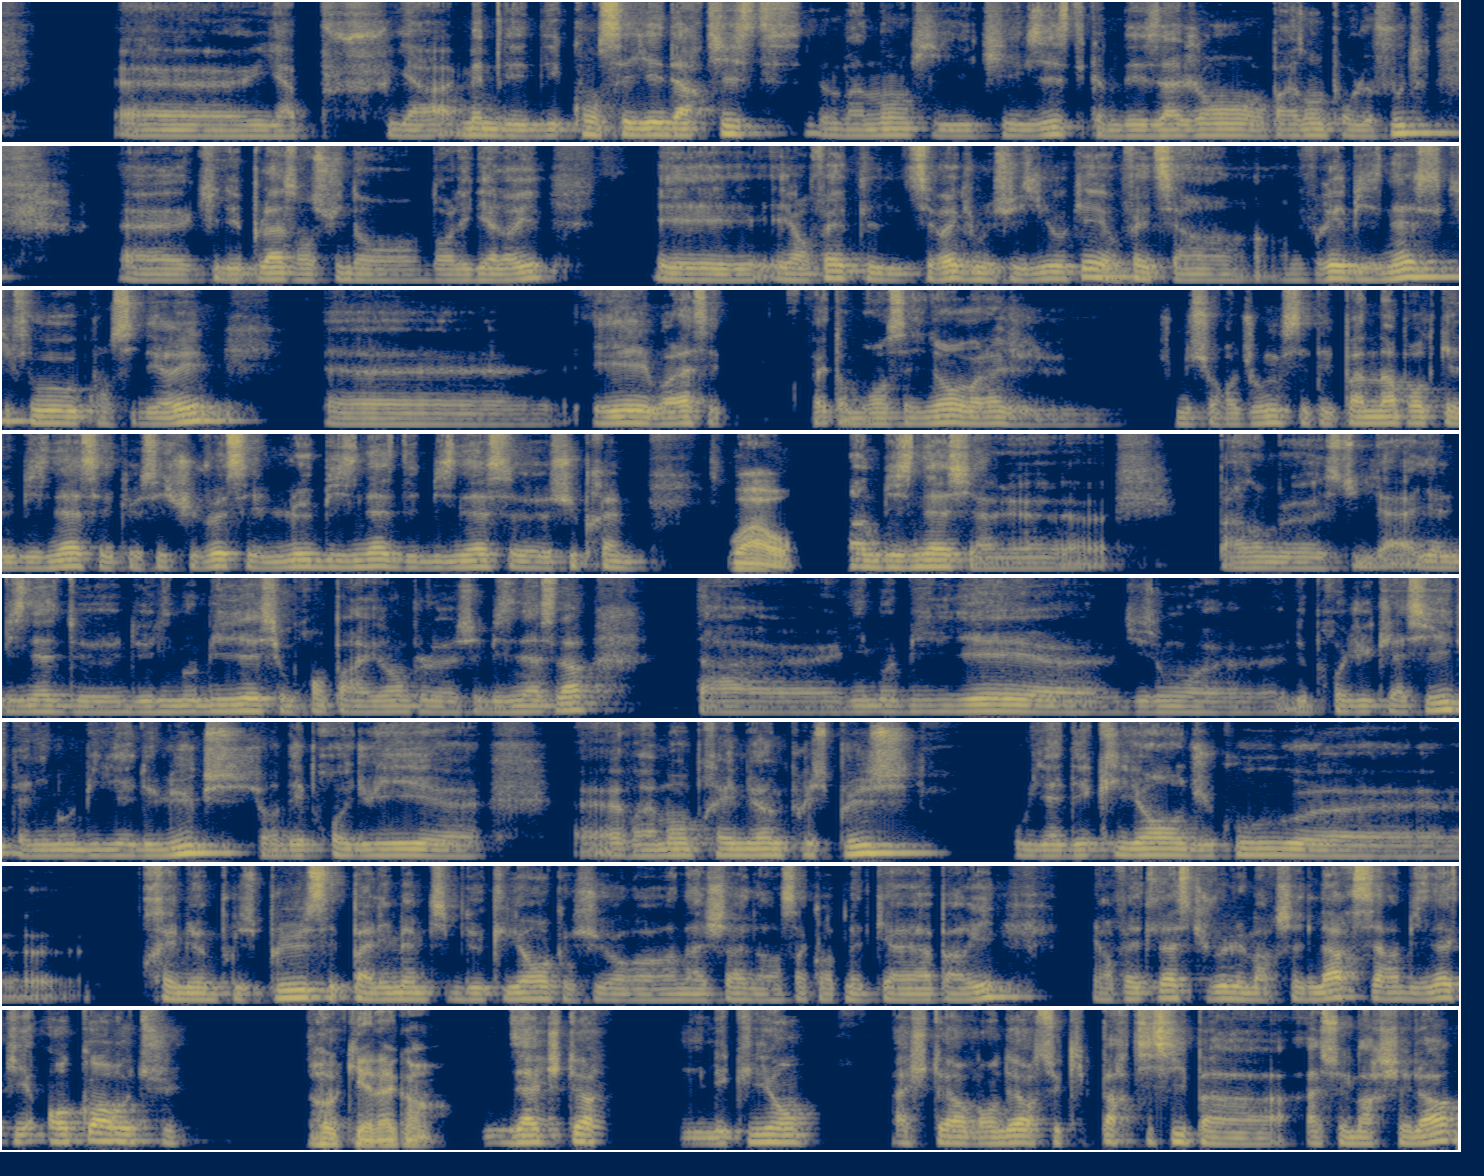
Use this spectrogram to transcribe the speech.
Euh, il y a, il y a même des, des conseillers d'artistes maintenant qui, qui existent, comme des agents, par exemple, pour le foot, euh, qui les placent ensuite dans, dans les galeries. Et, et en fait, c'est vrai que je me suis dit, OK, en fait, c'est un, un vrai business qu'il faut considérer. Euh, et voilà, c'est en fait, en me renseignant, voilà, je, je me suis rendu compte que c'était pas n'importe quel business et que si tu veux, c'est le business des business euh, suprêmes. Waouh. Un business, il y a, euh, par exemple, euh, il y a, il y a le business de, de l'immobilier. Si on prend par exemple ce business-là, tu as l'immobilier, euh, disons, euh, de produits classiques, tu as l'immobilier de luxe sur des produits euh, euh, vraiment premium plus plus, où il y a des clients du coup euh, premium plus plus, c'est pas les mêmes types de clients que sur un achat d'un 50 mètres carrés à Paris. Et en fait, là, si tu veux, le marché de l'art, c'est un business qui est encore au-dessus. Ok, d'accord. Les acheteurs, les clients, acheteurs, vendeurs, ceux qui participent à, ce marché-là,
